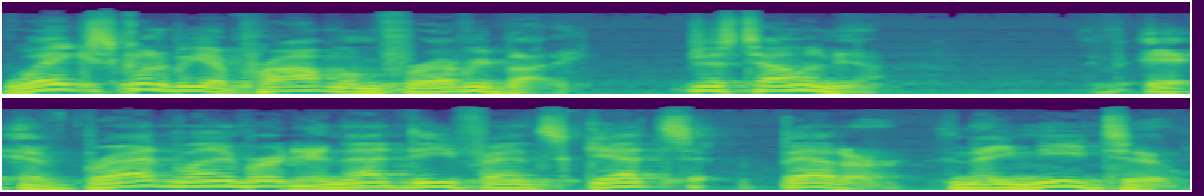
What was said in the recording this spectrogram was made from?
Wake's going to be a problem for everybody. Just telling you. If Brad Lambert and that defense gets better, and they need to,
